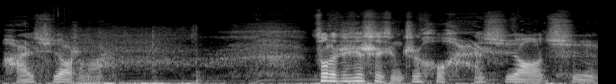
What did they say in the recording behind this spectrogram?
还需要什么？做了这些事情之后，还需要去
